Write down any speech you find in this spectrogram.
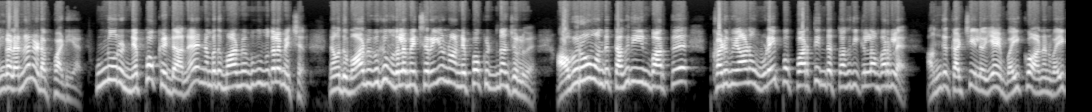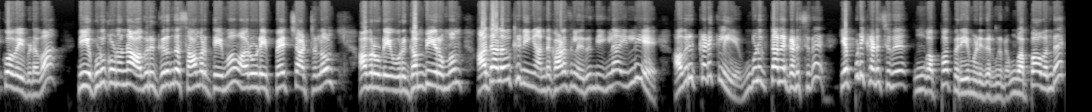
எங்களண்ண நடப்பாடியார் எடப்பாடியார். இன்னொரு நெப்போக்கிட்டான நமது மாண்புமிகு முதலமைச்சர். நமது மாண்புமிகு முதலமைச்சரையும் நான் நெப்போக்கிட்டு தான் சொல்லுவேன். அவரும் வந்து தகுதியின் பார்த்து கடுமையான உழைப்பை பார்த்து இந்த தகுதிக்கெல்லாம் வரல. அங்க கட்சியில ஏன் வைகோ அண்ணன் வைகோவை விடவா? நீங்க கொடுக்கணும்னா அவருக்கு இருந்த சாமர்த்தியமும் அவருடைய பேச்சாற்றலும் அவருடைய ஒரு கம்பீரமும் அது அளவுக்கு நீங்க அந்த காலத்துல இருந்தீங்களா? இல்லையே. அவருக்கு கிடைக்கலையே. உங்களுக்கு தானே கிடைச்சது. எப்படி கிடைச்சது? உங்க அப்பா பெரிய மனிதர்ங்கிற உங்க அப்பா வந்து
